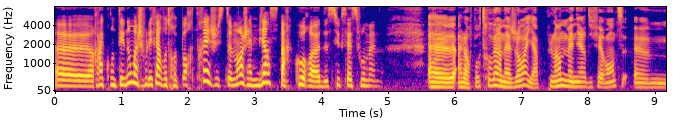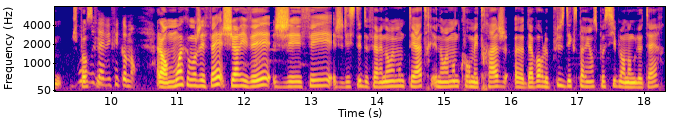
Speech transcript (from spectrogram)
Euh, Racontez-nous. Moi, je voulais faire votre portrait justement. J'aime bien ce parcours euh, de Success Woman. Euh, alors pour trouver un agent, il y a plein de manières différentes. Euh, je vous, pense vous avez fait comment? Alors moi, comment j'ai fait? Je suis arrivée, j'ai fait, j'ai décidé de faire énormément de théâtre, énormément de courts métrages, euh, d'avoir le plus d'expérience possible en Angleterre.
